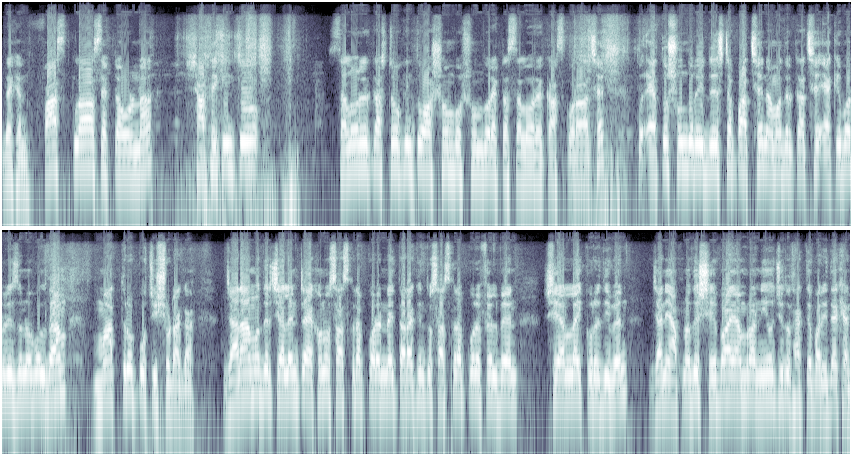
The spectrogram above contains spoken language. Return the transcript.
দেখেন ফার্স্ট ক্লাস একটা ওড়না সাথে কিন্তু সালোয়ারের কাজটাও কিন্তু অসম্ভব সুন্দর একটা সালোয়ারের কাজ করা আছে। তো এত সুন্দর এই ড্রেসটা পাচ্ছেন আমাদের কাছে একেবারে রিজনেবল দাম, মাত্র পঁচিশশো টাকা। যারা আমাদের চ্যানেলটা এখনও সাবস্ক্রাইব করেন নাই, তারা কিন্তু সাবস্ক্রাইব করে ফেলবেন শেয়ার লাইক করে দিবেন। জানি আপনাদের সেবায় আমরা নিয়োজিত থাকতে পারি। দেখেন,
